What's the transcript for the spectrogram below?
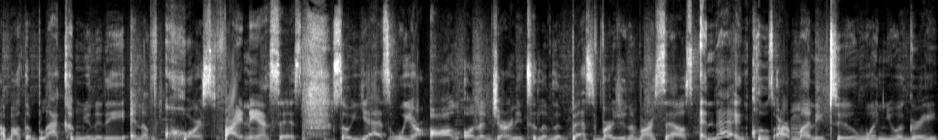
about the black community, and of course, finances. So, yes, we are all on a journey to live the best version of ourselves ourselves, and that includes our money too. Wouldn't you agree?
